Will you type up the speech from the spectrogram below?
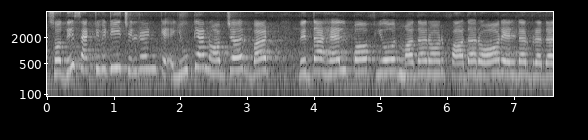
So this activity children you can observe but with the help of your mother or father or elder brother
